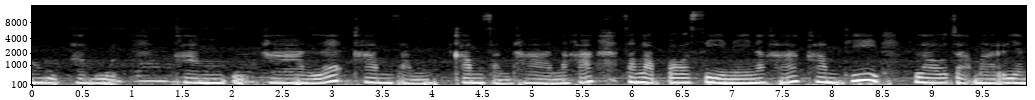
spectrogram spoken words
ำบุพบุตรคำอุทานและคำสันคำสันธานนะคะสำหรับป .4 นี้นะคะคำที่เราจะมาเรียน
